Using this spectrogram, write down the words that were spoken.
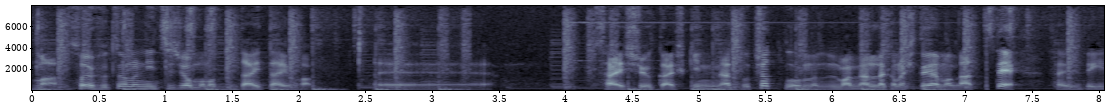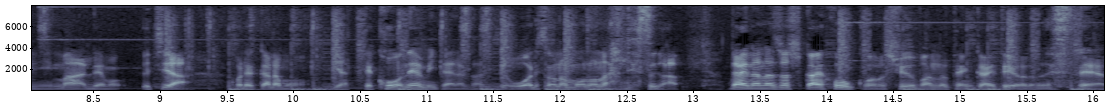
まあそういう普通の日常ものって大体は、えー、最終回付近になるとちょっと、まあ、何らかの一山があって最終的にまあでもうちらこれからもやってこうねみたいな感じで終わりそうなものなんですが第7女子会方向の終盤の展開というのはですね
